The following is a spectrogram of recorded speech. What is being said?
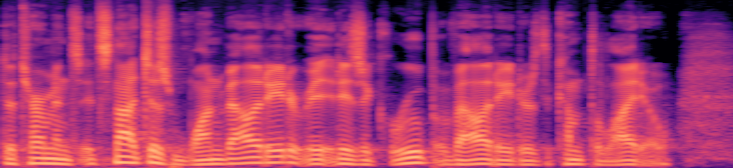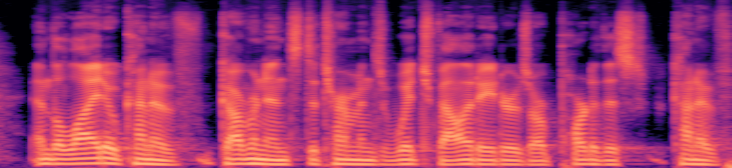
determines it's not just one validator; it is a group of validators that come to Lido, and the Lido kind of governance determines which validators are part of this kind of.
